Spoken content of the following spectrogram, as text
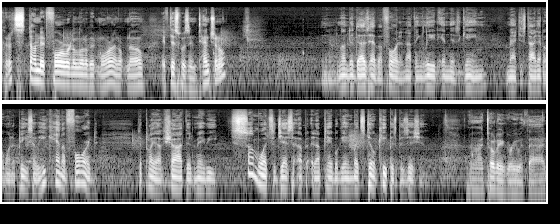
Could have stunned it forward a little bit more. I don't know if this was intentional. Lunda does have a four to nothing lead in this game. Match is tied up at one apiece, so he can afford to play a shot that maybe somewhat suggests up, an up-table game, but still keep his position. Uh, I totally agree with that.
